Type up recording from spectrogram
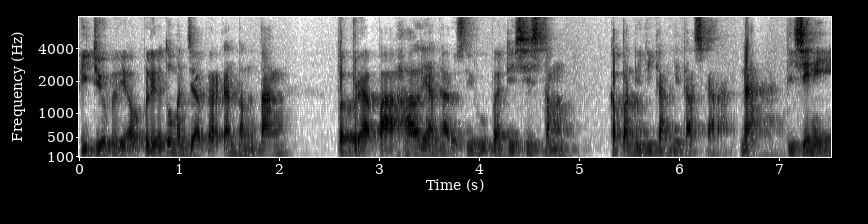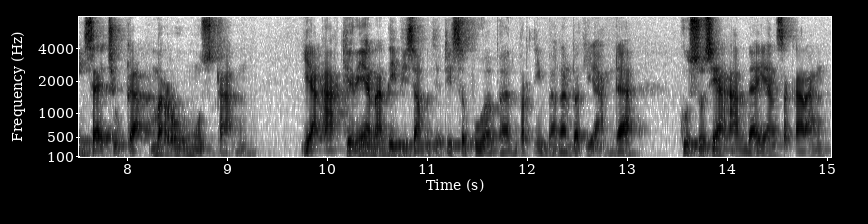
video beliau, beliau itu menjabarkan tentang beberapa hal yang harus dirubah di sistem kependidikan kita sekarang. Nah, di sini saya juga merumuskan yang akhirnya nanti bisa menjadi sebuah bahan pertimbangan bagi Anda, khususnya Anda yang sekarang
